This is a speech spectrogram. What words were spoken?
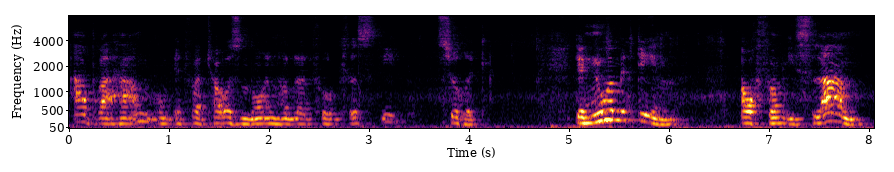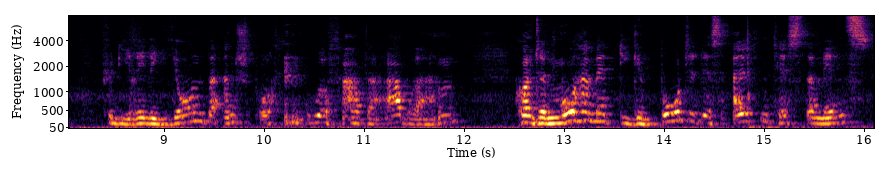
Abraham um etwa 1900 vor Christi zurück. Denn nur mit dem auch vom Islam für die Religion beanspruchten Urvater Abraham konnte Mohammed die Gebote des Alten Testaments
